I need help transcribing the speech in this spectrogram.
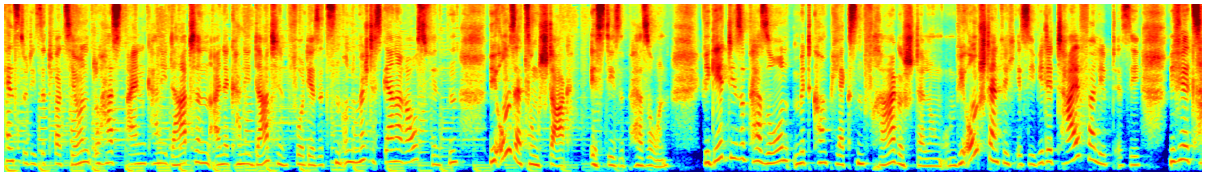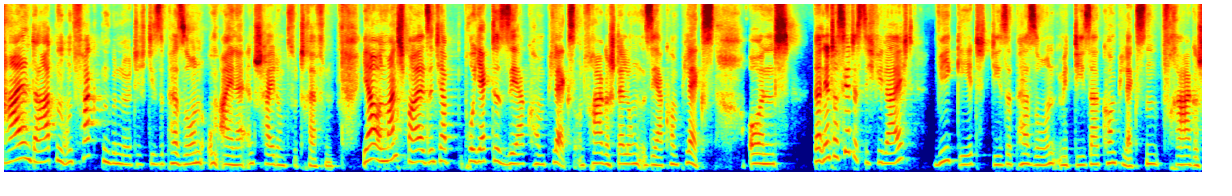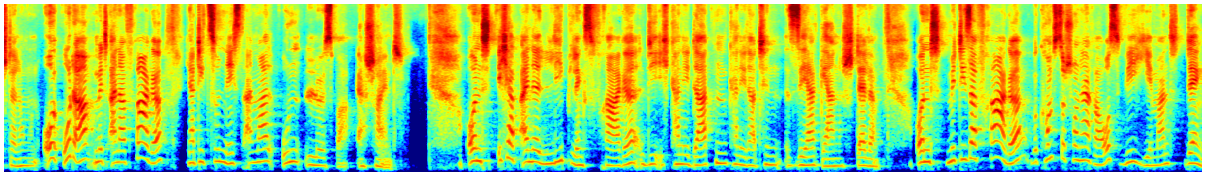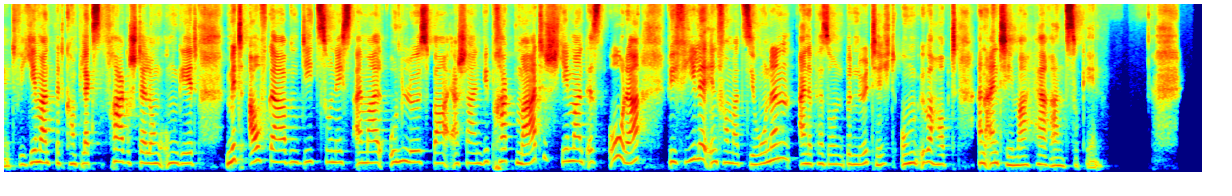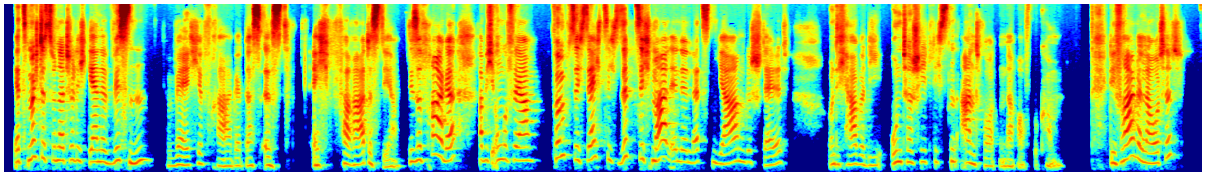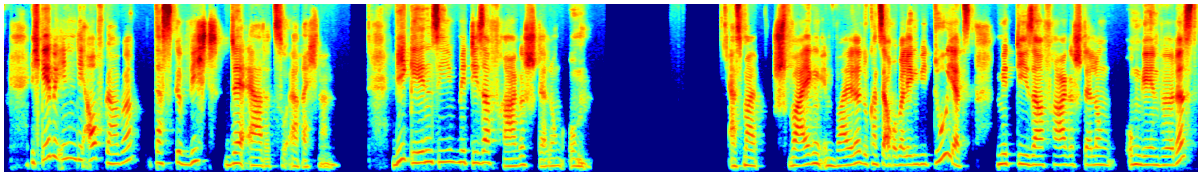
Kennst du die Situation? Du hast einen Kandidaten, eine Kandidatin vor dir sitzen und du möchtest gerne herausfinden, wie umsetzungsstark ist diese Person? Wie geht diese Person mit komplexen Fragestellungen um? Wie umständlich ist sie? Wie detailverliebt ist sie? Wie viel Zahlen, Daten und Fakten benötigt diese Person, um eine Entscheidung zu treffen? Ja, und manchmal sind ja Projekte sehr komplex und Fragestellungen sehr komplex. Und dann interessiert es dich vielleicht, wie geht diese Person mit dieser komplexen Fragestellung oder mit einer Frage, ja, die zunächst einmal unlösbar erscheint. Und ich habe eine Lieblingsfrage, die ich Kandidaten, Kandidatinnen sehr gerne stelle. Und mit dieser Frage bekommst du schon heraus, wie jemand denkt, wie jemand mit komplexen Fragestellungen umgeht, mit Aufgaben, die zunächst einmal unlösbar erscheinen, wie pragmatisch jemand ist oder wie viele Informationen eine Person benötigt, um überhaupt an ein Thema heranzugehen. Jetzt möchtest du natürlich gerne wissen, welche Frage das ist. Ich verrate es dir. Diese Frage habe ich ungefähr 50, 60, 70 Mal in den letzten Jahren gestellt und ich habe die unterschiedlichsten Antworten darauf bekommen. Die Frage lautet, ich gebe Ihnen die Aufgabe, das Gewicht der Erde zu errechnen. Wie gehen Sie mit dieser Fragestellung um? Erstmal Schweigen im Walde. Du kannst ja auch überlegen, wie du jetzt mit dieser Fragestellung umgehen würdest.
